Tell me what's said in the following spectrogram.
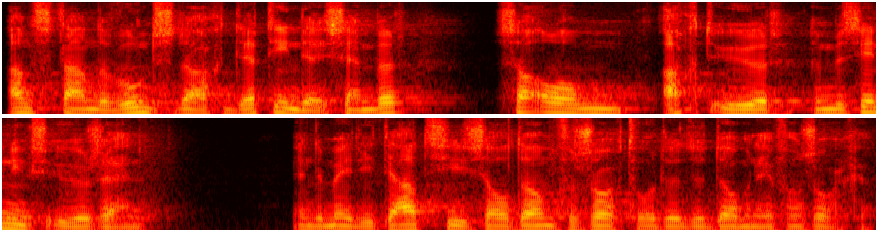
Aanstaande woensdag 13 december zal om 8 uur een bezinningsuur zijn. En de meditatie zal dan verzorgd worden door dominee van Zorgen.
